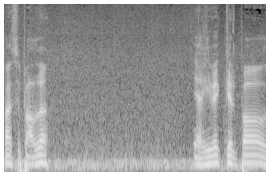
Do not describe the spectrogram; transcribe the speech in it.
Ah, c'est par là. Il arrivait de quelle part.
